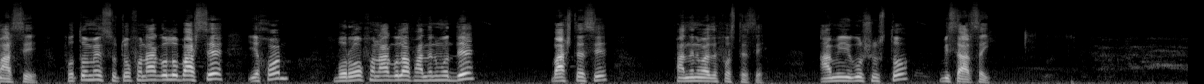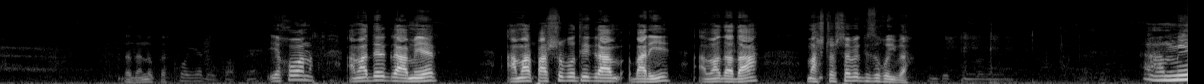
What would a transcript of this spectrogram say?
মারছে। প্রথমে ছোট ফোনাগুলো বাড়ছে, এখন বড় ফোনাগুলা ফাঁদের মধ্যে বাসতেছে ফাঁদের মাঝে ফসতেছে। আমি এগুলো সুস্থ, বিচার চাই। এখন আমাদের গ্রামের, আমার পার্শ্ববর্তী গ্রাম বাড়ি, আমার দাদা, মাস্টার সাহেব কিছু কইবা। আমি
